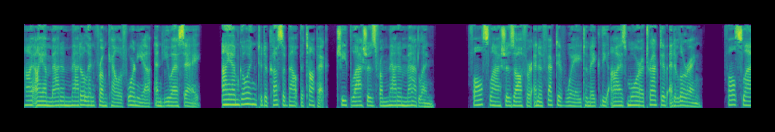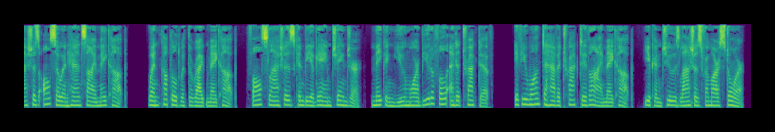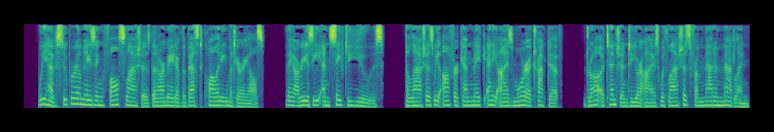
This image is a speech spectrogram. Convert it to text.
Hi, I am Madame Madeline from California and USA. I am going to discuss about the topic cheap lashes from Madame Madeline. False lashes offer an effective way to make the eyes more attractive and alluring. False lashes also enhance eye makeup. When coupled with the right makeup, false lashes can be a game changer, making you more beautiful and attractive. If you want to have attractive eye makeup, you can choose lashes from our store. We have super amazing false lashes that are made of the best quality materials. They are easy and safe to use. The lashes we offer can make any eyes more attractive. Draw attention to your eyes with lashes from Madame Madeline.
